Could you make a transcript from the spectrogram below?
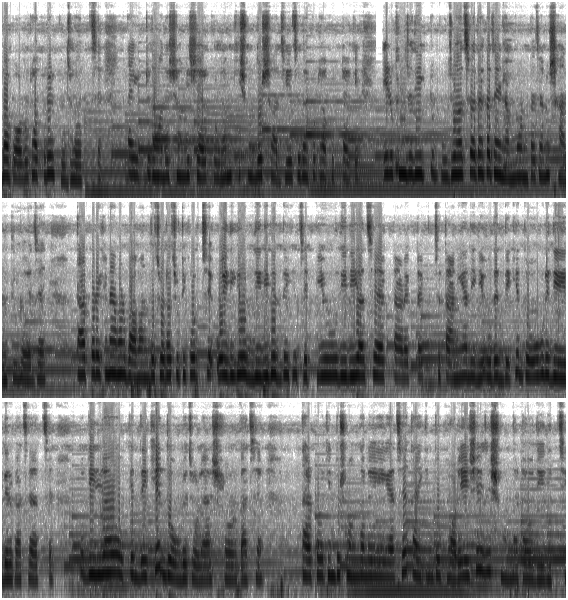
বা বড় ঠাকুরের পুজো হচ্ছে। তাই একটু তোমাদের সঙ্গে শেয়ার করলাম, কি সুন্দর সাজিয়েছে দেখো ঠাকুরটাকে। এরকম যদি একটু পুজো আচরা দেখা যায় না, মনটা যেন শান্তি হয়ে যায়। তারপর এখানে আমার বাবান তো ছোটাছুটি করছে। ওই দিকে ওর দিদিদের দেখেছে, পিউ দিদি আছে একটা আর একটা হচ্ছে তানিয়া দিদি। ওদের দেখে দৌড়ে দিদিদের কাছে আছে ও দিদিরাও ওকে দেখে দৌড়ে চলে আসলো ওর কাছে। তারপর কিন্তু সন্ধ্যা লেগে গেছে, তাই কিন্তু ঘরে এসে যে সন্ধ্যাটাও দিয়ে দিচ্ছি।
